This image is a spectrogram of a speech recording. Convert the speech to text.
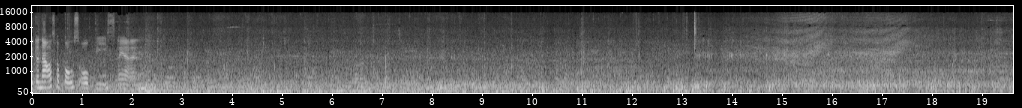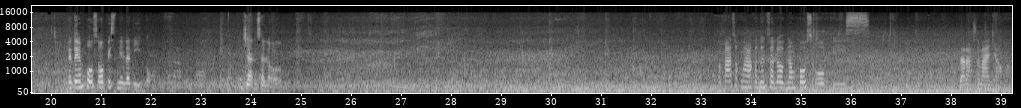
Nandito na ako sa post office. Ayan. Ito yung post office nila dito. Diyan sa loob. Papasok nga ako dun sa loob ng post office. Tara, samahan niyo ako.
